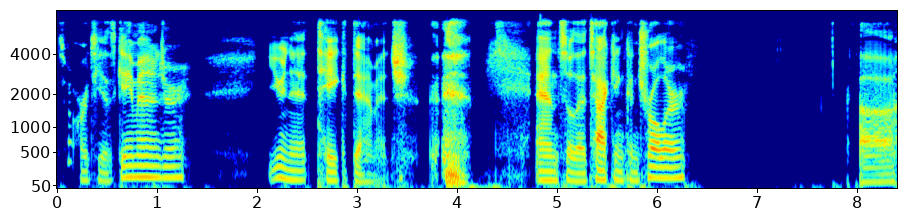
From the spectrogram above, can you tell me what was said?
So RTS Game Manager, unit take damage. and so the attacking controller uh,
